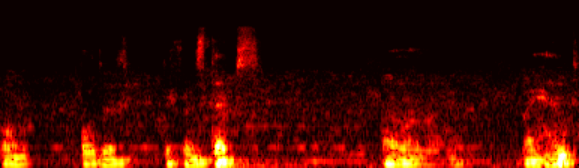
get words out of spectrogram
all, all the different steps uh, by hand.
